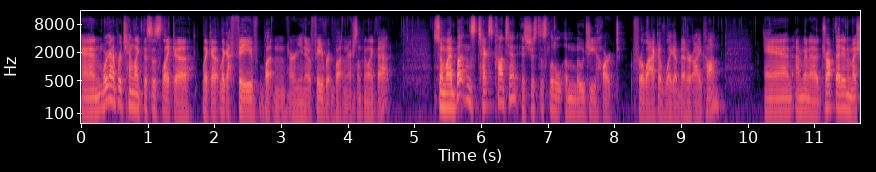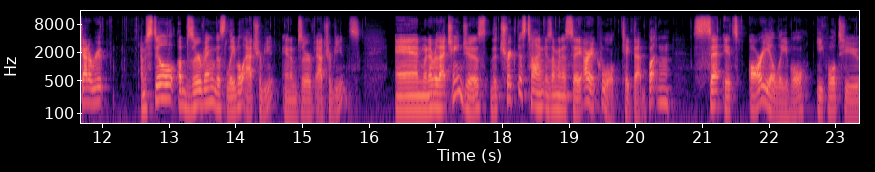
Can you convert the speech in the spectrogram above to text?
And we're going to pretend like this is like a, like, a, like a fave button or you know favorite button or something like that. So my button's text content is just this little emoji heart for lack of like a better icon. And I'm going to drop that into my shadow root. I'm still observing this label attribute and observe attributes. And whenever that changes, the trick this time is I'm going to say, all right, cool, take that button, set its aria label equal to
